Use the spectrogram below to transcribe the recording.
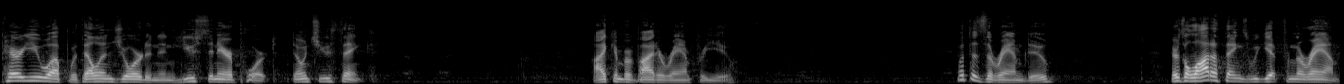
pair you up with Ellen Jordan in Houston Airport, don't you think I can provide a ram for you. What does the ram do? There's a lot of things we get from the ram.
